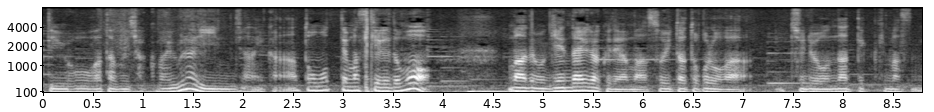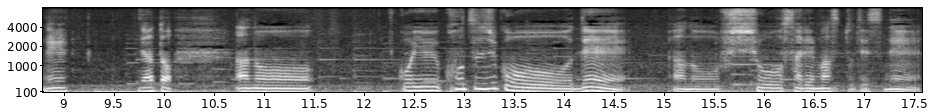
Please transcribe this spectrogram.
っていう方が多分100倍ぐらいいいんじゃないかなと思ってますけれどもまあでも現代医学ではまあそういったところが治療になってきますね。であとあのー、こういう交通事故であの負傷されますとですね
